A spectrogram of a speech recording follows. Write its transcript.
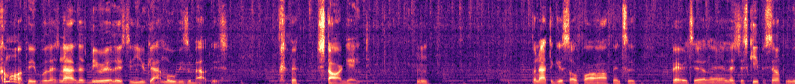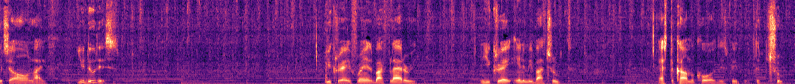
Come on, people. Let's not let's be realistic. You got movies about this. Stargate. Hmm. But not to get so far off into fairy tale land. Let's just keep it simple with your own life. You do this. You create friends by flattery. And you create enemy by truth. That's the common core of these people, the truth.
